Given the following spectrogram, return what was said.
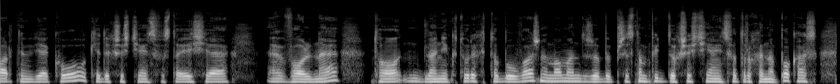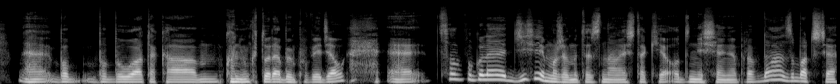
IV wieku, kiedy chrześcijaństwo staje się wolne, to dla niektórych to był ważny moment, żeby przystąpić do chrześcijaństwa trochę na pokaz, bo, bo była taka koniunktura, bym powiedział. Co w ogóle dzisiaj możemy też znaleźć takie odniesienia, prawda? Zobaczcie,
